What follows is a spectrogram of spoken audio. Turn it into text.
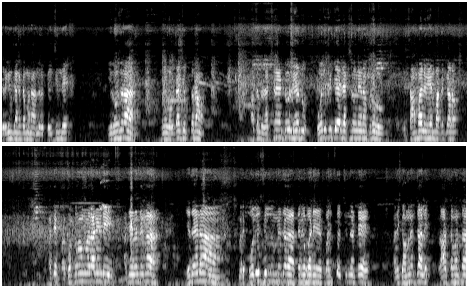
జరిగిన సంఘటన మన అందరికి తెలిసిందే. ఈ రోజున మేము ఒకటే చెప్తున్నాం అసలు రక్షణ అంటూ లేదు పోలీసుకే రక్షణ లేనప్పుడు ఈ సామాన్యులు ఏం బతకాలం? అదే ప్రభుత్వం కానివ్వండి అదేవిధంగా ఏదైనా మరి పోలీసుల మీద తిరగబడే పరిస్థితి వచ్చిందంటే అది గమనించాలి. రాష్ట్రం అంతా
